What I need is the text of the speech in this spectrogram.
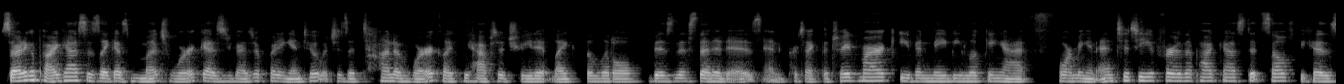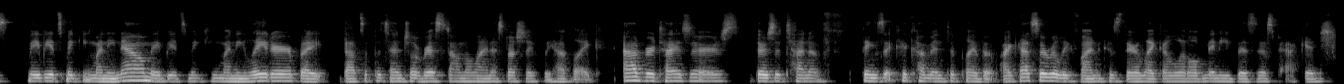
starting a podcast is like as much work as you guys are putting into it, which is a ton of work. Like we have to treat it like the little business that it is and protect the trademark, even maybe looking at forming an entity for the podcast itself, because maybe it's making money now, maybe it's making money later, but that's a potential risk down the line, especially if we have like advertisers. There's a ton of things that could come into play. But podcasts are really fun because they're like a little mini business package.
